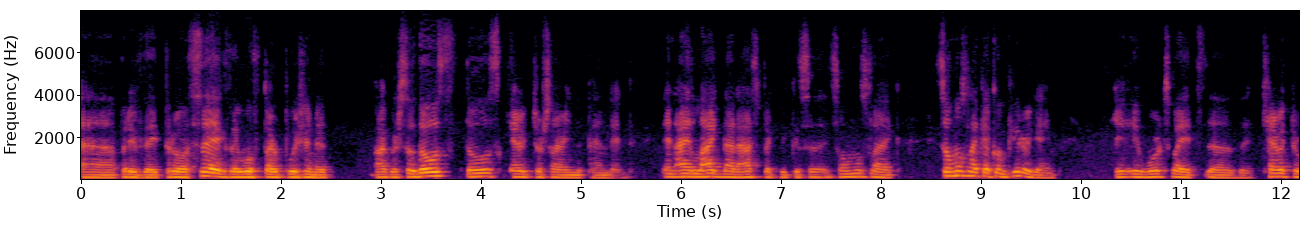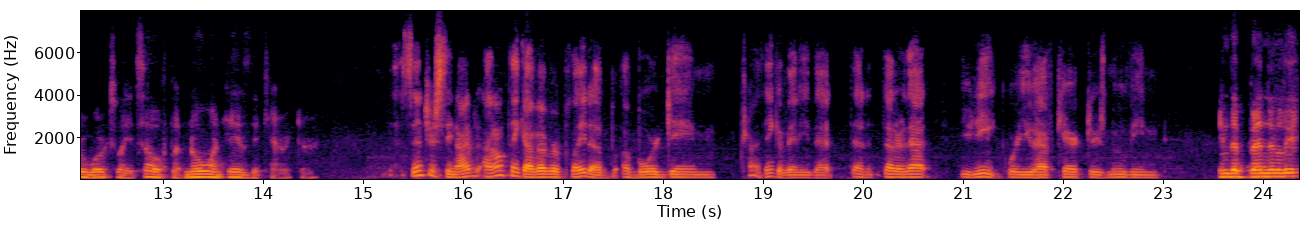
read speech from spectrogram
Uh, but if they throw a six, they will start pushing it backwards. So those those characters are independent, and I like that aspect because it's almost like it's almost like a computer game. It, it works by its uh, the character works by itself, but no one is the character. It's interesting. I, I don't think I've ever played a, a board game. I'm trying to think of any that, that that are that unique where you have characters moving independently.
